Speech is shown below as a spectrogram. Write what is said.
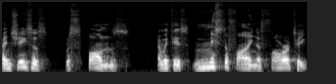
And Jesus responds, and with this mystifying authority,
